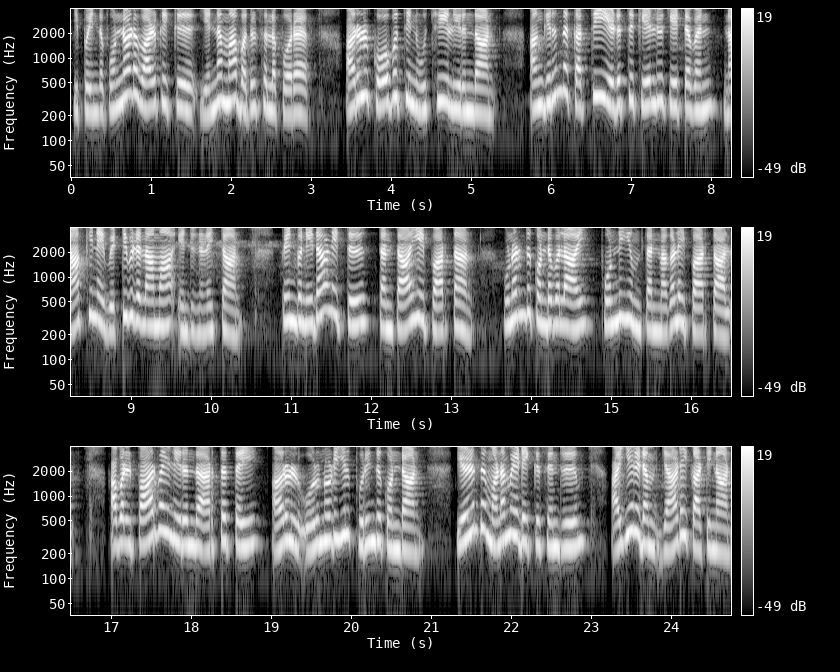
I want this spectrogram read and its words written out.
இப்போ இந்த பொண்ணோட வாழ்க்கைக்கு என்னம்மா பதில் சொல்ல போற? அருள் கோபத்தின் உச்சியில் இருந்தான். அங்கிருந்த கத்தியை எடுத்து கேள்வி கேட்டவன் நாக்கினை வெட்டிவிடலாமா? என்று நினைத்தான். பின்பு நிதானித்து தன் தாயை பார்த்தான். உணர்ந்து கொண்டவளாய் பொன்னியும் தன் மகளை பார்த்தாள். அவள் பார்வையில் இருந்த அர்த்தத்தை அருள் ஒரு நொடியில் புரிந்து கொண்டான். எழுந்து மணமேடைக்கு சென்று ஐயரிடம் ஜாடை காட்டினான்.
